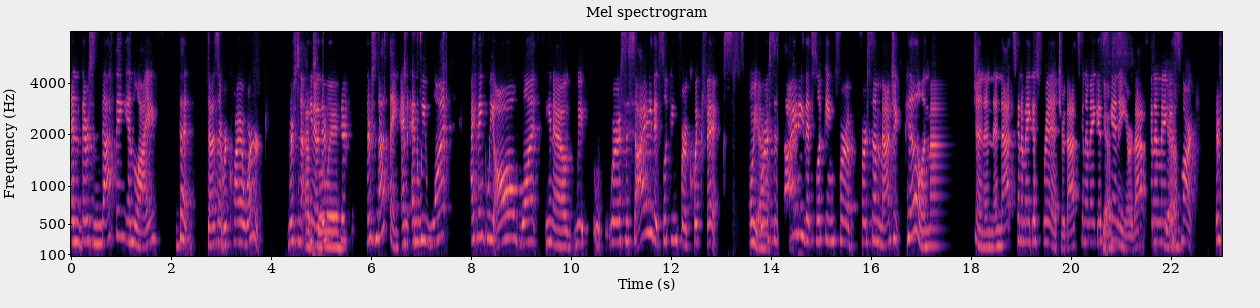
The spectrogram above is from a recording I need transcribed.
And there's nothing in life that doesn't require work. There's not, you know, there's, there, there's nothing. And and we want I think we all want, you know, we we're a society that's looking for a quick fix. Oh yeah. We're a society that's looking for a, for some magic pill and magic and and that's going to make us rich or that's going to make us yes. skinny or that's going to make yeah. us smart. There's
